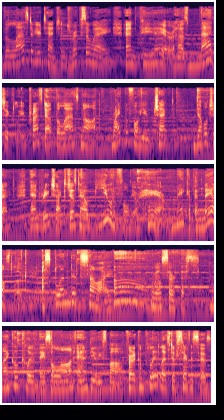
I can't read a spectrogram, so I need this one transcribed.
the last of your tension drips away and Pierre has magically pressed out the last knot right before you checked, double checked, and rechecked just how beautiful your hair, makeup, and nails look, a splendid sigh ah. will surface. Michael Cluthe Salon and Beauty Spa. For a complete list of services,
